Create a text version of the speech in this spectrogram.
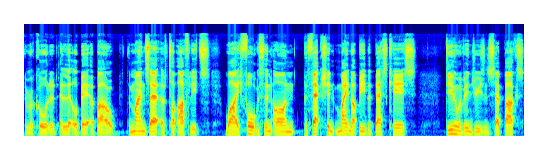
and recorded a little bit about the mindset of top athletes, why focusing on perfection might not be the best case, dealing with injuries and setbacks.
